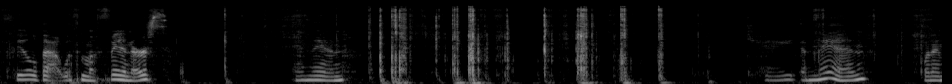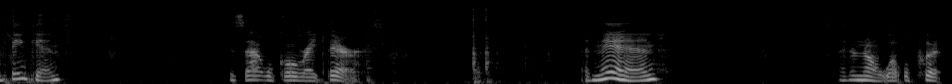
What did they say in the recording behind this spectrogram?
fill that with my finners. And then Okay, and then what I'm thinking is that will go right there. And then, I don't know what we'll put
